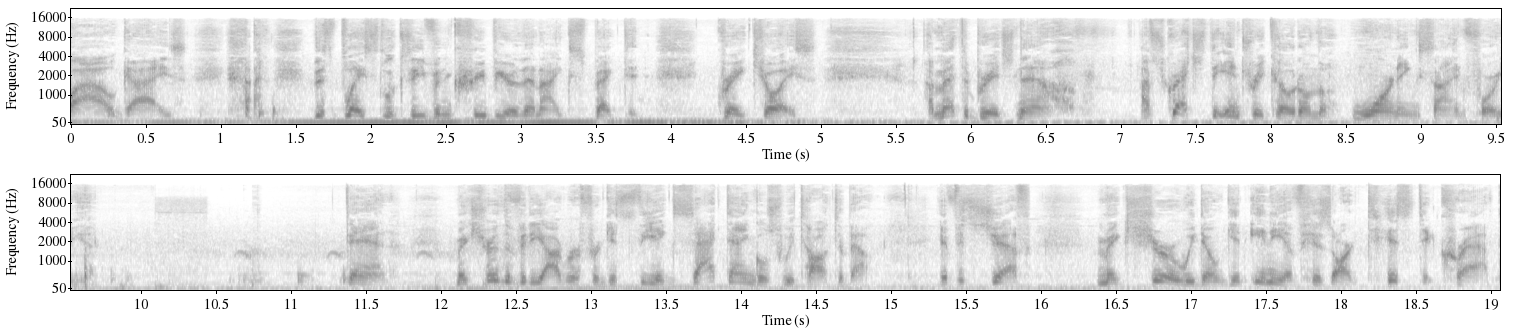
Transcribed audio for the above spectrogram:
Wow, guys. this place looks even creepier than I expected. Great choice. I'm at the bridge now. I've scratched the entry code on the warning sign for you. Dan, make sure the videographer gets the exact angles we talked about. If it's Jeff, make sure we don't get any of his artistic crap.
